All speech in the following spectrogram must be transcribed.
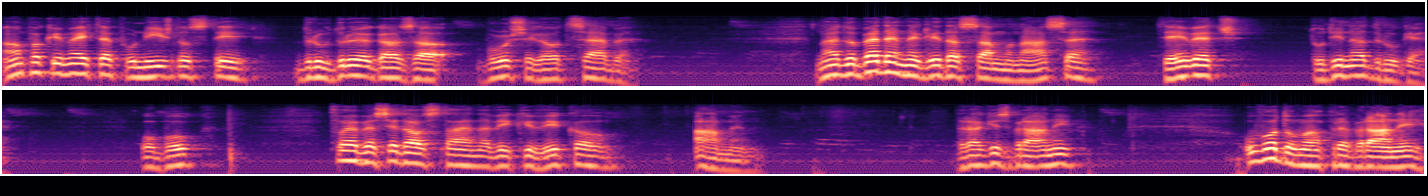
ampak imejte ponižnosti drug drugega za boljšega od sebe. Naj dobede ne gleda samo na se, temveč tudi na druge. O Bog, Tvoja beseda ostaja na veki vekov. Amen. Dragi zbrani, uvodoma prebrani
